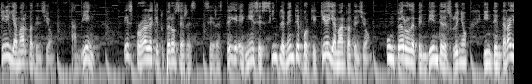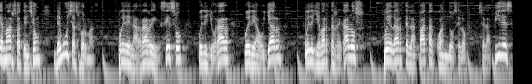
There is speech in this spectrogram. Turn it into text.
Quieren llamar tu atención. También es probable que tu perro se, restregue en ese simplemente porque quiere llamar tu atención. Un perro dependiente de su dueño intentará llamar su atención de muchas formas. Puede ladrar en exceso, puede llorar, puede aullar, puede llevarte regalos, puede darte la pata cuando se, lo, se la pides,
